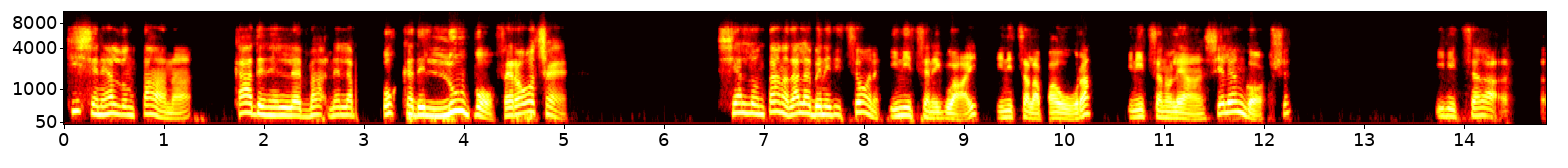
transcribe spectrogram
Chi se ne allontana cade nel, nella bocca del lupo feroce si allontana dalla benedizione, iniziano i guai, inizia la paura, iniziano le ansie, le angosce, inizia uh,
